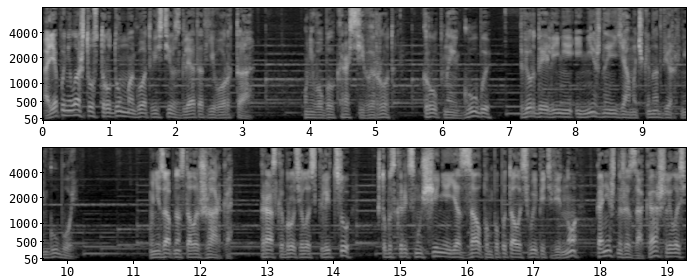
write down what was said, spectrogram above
а я поняла, что с трудом могу отвести взгляд от его рта. У него был красивый рот, крупные губы, твердая линия и нежная ямочка над верхней губой. Внезапно стало жарко. Краска бросилась к лицу. Чтобы скрыть смущение, я залпом попыталась выпить вино, конечно же, закашлялась.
